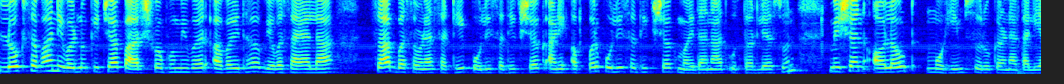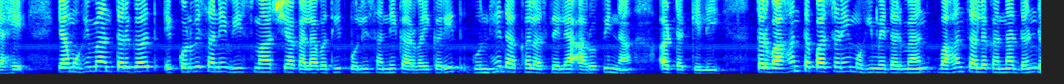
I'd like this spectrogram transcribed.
लोकसभा निवडणुकीच्या पार्श्वभूमीवर अवैध व्यवसायाला चाप बसवण्यासाठी पोलीस अधीक्षक आणि अप्पर पोलीस अधीक्षक मैदानात उतरले असून मिशन ऑल आऊट मोहीम सुरू करण्यात आली आहे. या मोहिमेअंतर्गत एकोणवीस आणि वीस मार्च या कालावधीत पोलिसांनी कारवाई करीत गुन्हे दाखल असलेल्या आरोपींना अटक केली. तर वाहन तपासणी मोहिमेदरम्यान वाहन चालकांना दंड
